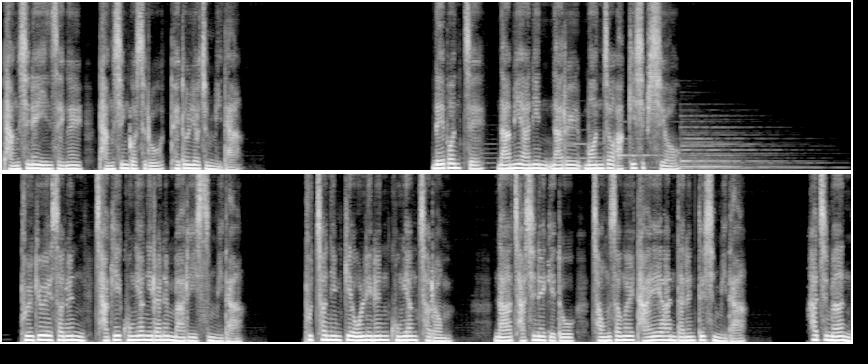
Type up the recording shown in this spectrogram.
당신의 인생을 당신 것으로 되돌려줍니다. 네 번째, 남이 아닌 나를 먼저 아끼십시오. 불교에서는 자기 공양이라는 말이 있습니다. 부처님께 올리는 공양처럼 나 자신에게도 정성을 다해야 한다는 뜻입니다. 하지만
